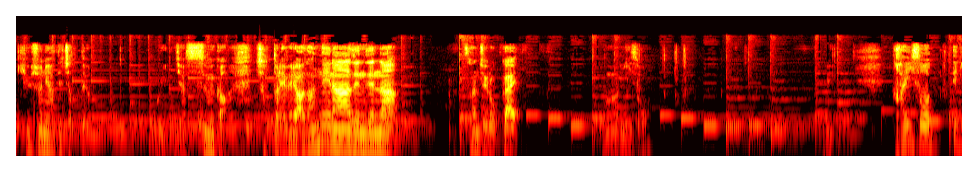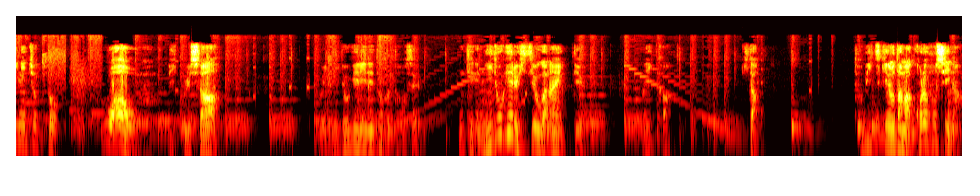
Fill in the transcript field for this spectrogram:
急所に当てちゃったよ。ほい。じゃあ進むか。ちょっとレベル上がんねえな全然な。36回。うん、いいぞ。ほい。階層的にちょっと、わおびっくりした。ほい、二度蹴りで多分倒せる。てか、二度蹴る必要がないっていう。まあ、いいか。来た。飛びつきの玉、これ欲しいな。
